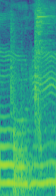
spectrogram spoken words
for it.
